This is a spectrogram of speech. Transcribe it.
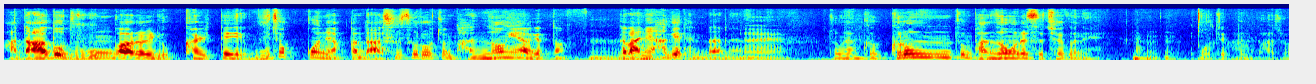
아 나도 누군가를 욕할 때 무조건 약간 나 스스로 좀 반성해야겠다. 음. 그러니까 만약 하게 된다면 예. 좀 그냥 그, 그런 좀 반성을 했어 요 최근에. 음, 음. 뭐 어쨌든 맞아.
